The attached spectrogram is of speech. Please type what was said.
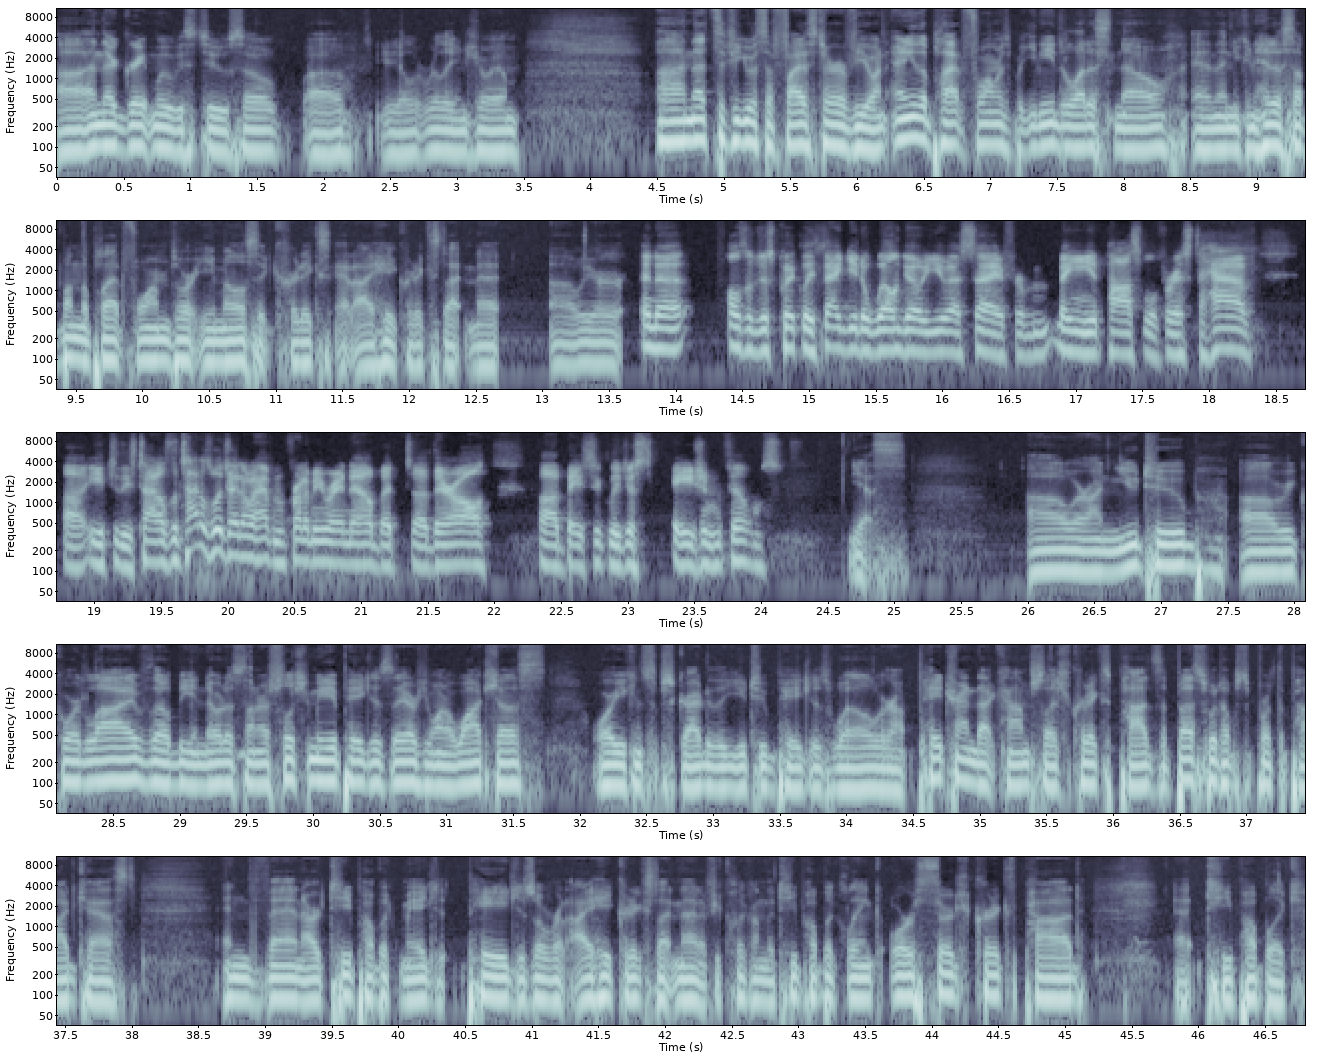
uh, and they're great movies too. So uh, you'll really enjoy them. Uh, and that's if you give us a five star review on any of the platforms, but you need to let us know. And then you can hit us up on the platforms or email us at critics at ihatecritics.net. Uh, we are. And uh, also, just quickly, thank you to Well Go USA for making it possible for us to have uh, each of these titles. The titles, which I don't have in front of me right now, but uh, they're all uh, basically just Asian films. Yes. Uh, we're on YouTube, uh, record live. There'll be a notice on our social media pages there if you want to watch us or you can subscribe to the YouTube page as well. We're on patreon.com slash critics pods. The best would help support the podcast. And then our TeePublic page is over at ihatecritics.net if you click on the TeePublic link or search Critics Pod at TeePublic.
